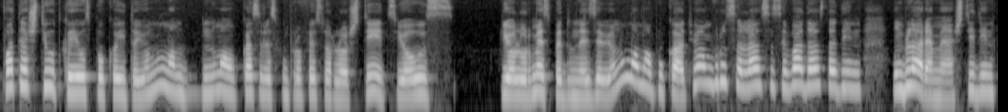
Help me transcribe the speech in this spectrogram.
poate a știut că eu sunt pocăită. Eu nu m-am, nu m-am apucat să le spun profesorilor, știți, eu, eu îl urmez pe Dumnezeu. Eu nu m-am apucat. Eu am vrut să las să se vadă asta din umblarea mea, știi, din...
